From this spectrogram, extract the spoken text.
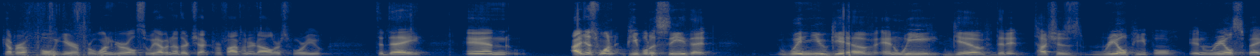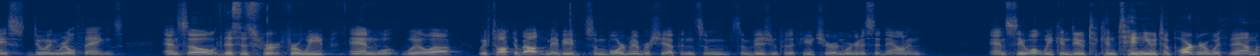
cover a full year for one girl. So we have another check for $500 for you today. And I just want people to see that when you give and we give, that it touches real people in real space doing real things. And so this is for, for WEEP, and we'll, we'll uh, we've talked about maybe some board membership and some, some vision for the future, and we're going to sit down and, and see what we can do to continue to partner with them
